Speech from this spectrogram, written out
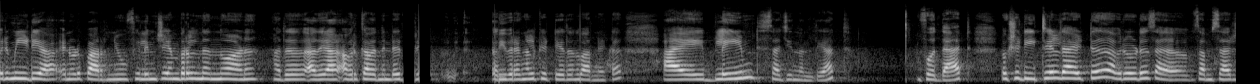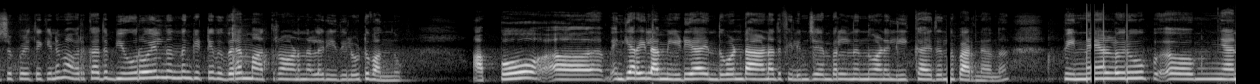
ഒരു മീഡിയ എന്നോട് പറഞ്ഞു ഫിലിം ചേംബറിൽ നിന്നുമാണ് അത് അത് അവർക്ക് അതിന്റെ വിവരങ്ങൾ കിട്ടിയതെന്ന് പറഞ്ഞിട്ട്. I blamed Saji Nandyath for that. പക്ഷെ ഡീറ്റെയിൽഡ് ആയിട്ട് അവരോട് സംസാരിച്ചപ്പോഴത്തേക്കിനും അവർക്കത് ബ്യൂറോയിൽ നിന്നും കിട്ടിയ വിവരം മാത്രമാണെന്നുള്ള രീതിയിലോട്ട് വന്നു. അപ്പോൾ എനിക്കറിയില്ല മീഡിയ എന്തുകൊണ്ടാണ് അത് ഫിലിം ചേംബറിൽ നിന്നുമാണ് ലീക്കായതെന്ന് പറഞ്ഞതെന്ന്. പിന്നെയുള്ളൊരു ഞാൻ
